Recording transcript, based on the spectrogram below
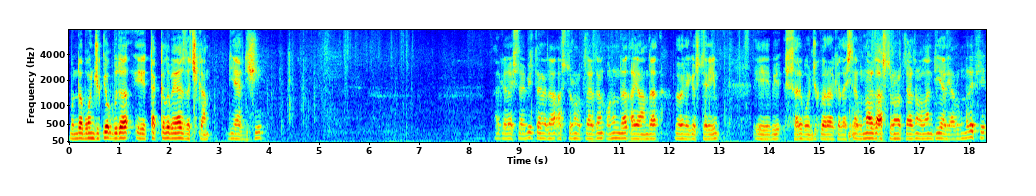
Bunda boncuk yok. Bu da e, takkalı beyazla çıkan diğer dişi. Arkadaşlar bir tane daha astronotlardan onun da ayağında böyle göstereyim. Ee, bir sarı boncuk var arkadaşlar. Bunlar da astronotlardan olan diğer yavru. Bunlar hepsi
